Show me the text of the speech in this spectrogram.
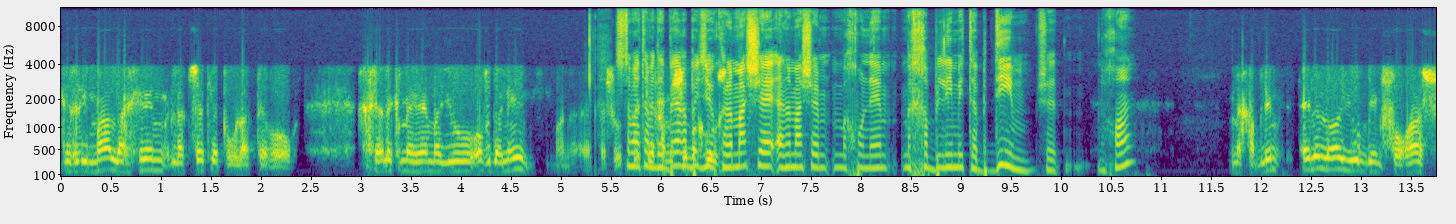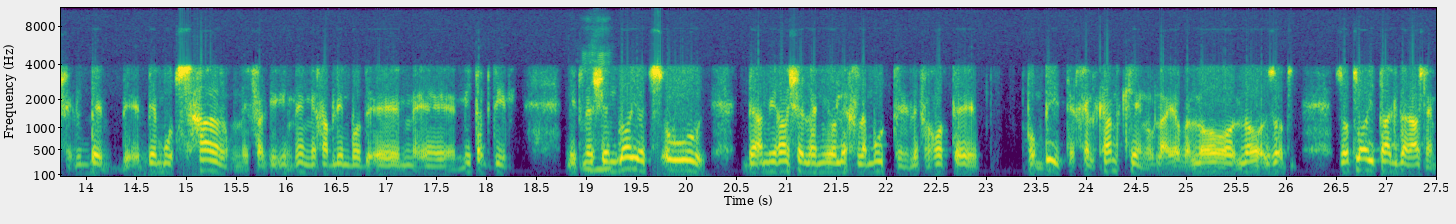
בגרימה להם לצאת לפעולת טרור. חלק מהם היו אובדניים. זאת אומרת, אתה מדבר בדיוק על מה, ש, על מה שמכונה מחבלים מתאבדים, ש... נכון? מחבלים, אלה לא היו במפורש, במוצהר מפגעים, מחבלים בוד, מתאבדים. מפני שהם לא יצאו באמירה של אני הולך למות, לפחות אה, פומבית, חלקם כן אולי, אבל לא, לא, זאת, זאת לא הייתה הגדרה שלהם.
